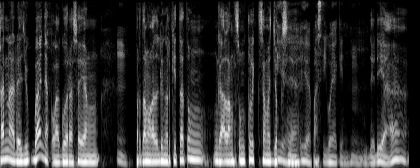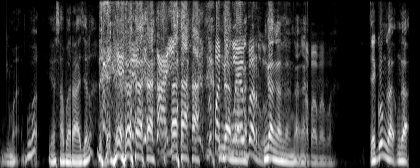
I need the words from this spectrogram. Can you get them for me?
Kan ada juga banyak lah gue rasa yang Hmm. pertama kali denger kita tuh nggak langsung klik sama jokesnya. Iya, iya pasti gue yakin. Hmm. Jadi ya gimana? Gue ya sabar aja lah. Gue panjang Enggak, enggak, lebar loh. Enggak, enggak, enggak, enggak, enggak. Apa apa apa. Ya gue nggak nggak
